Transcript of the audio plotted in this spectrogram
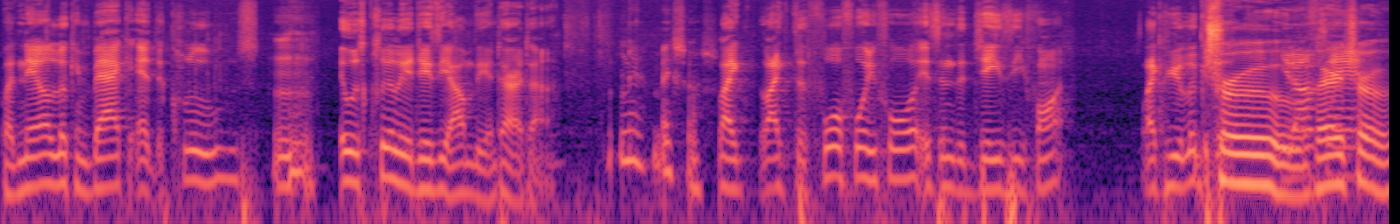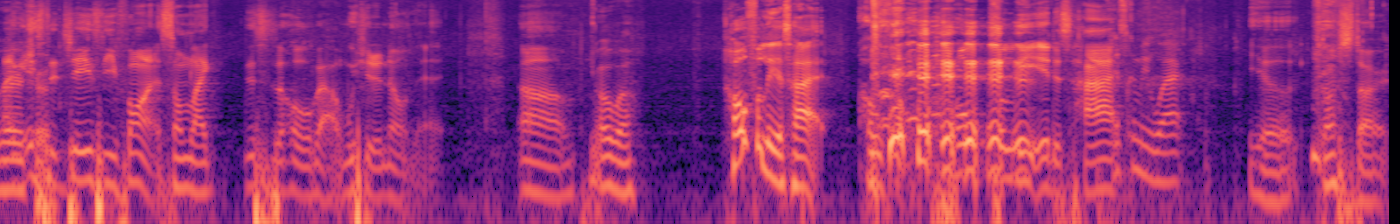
But now looking back at the clues, hmm it was clearly a Jay Z album the entire time. Yeah, makes sense. Like like the 444 is in the Jay Z font. Like if you look at True. the, you know Very true, very like, true. It's the Jay Z font. So I'm like, this is a whole album. We should have known that. Um, Oh well. Hopefully it's hot. hopefully, hopefully it is hot. It's gonna be whack. Yo, don't start.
